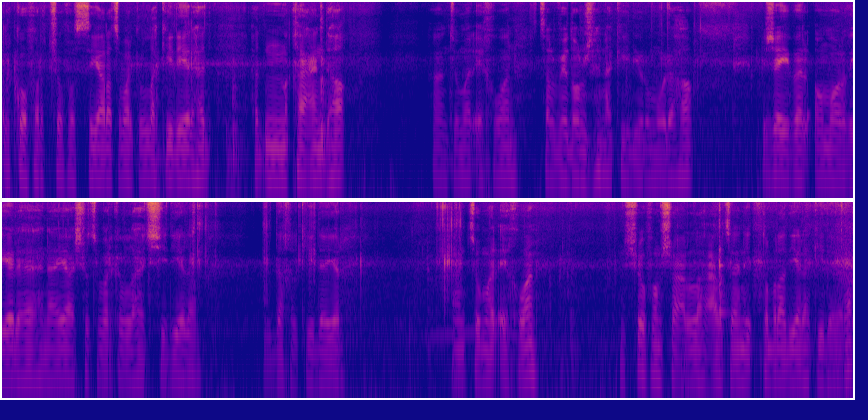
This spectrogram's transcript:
ال coffre تشوفوا السيارة تبارك الله كي داير هاد هاد النقا عندها. ها أنتم الإخوان حتى ال vidange هنا كيديروا مولاها. جايبة الأمور ديالها هنايا. شو تبارك الله هادشي ديالها. الداخل كي داير. ها أنتم الإخوان نشوفوا إن شاء الله. عاوتاني الطبلة ديالها كي دايرة.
